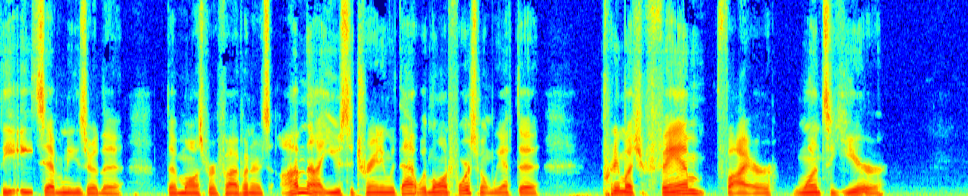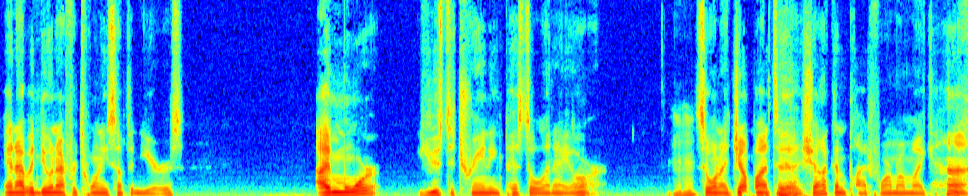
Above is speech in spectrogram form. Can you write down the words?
the 870s or the the Mossberg 500s. I'm not used to training with that. With law enforcement, we have to pretty much fam fire once a year, and I've been doing that for 20 something years. I'm more used to training pistol and AR. Mhm. So when I jump onto Yeah. the shotgun platform, I'm like, huh,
